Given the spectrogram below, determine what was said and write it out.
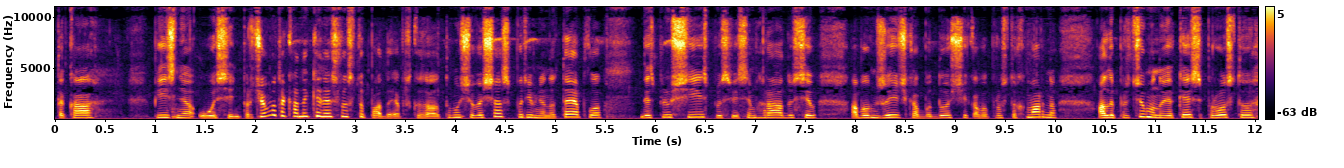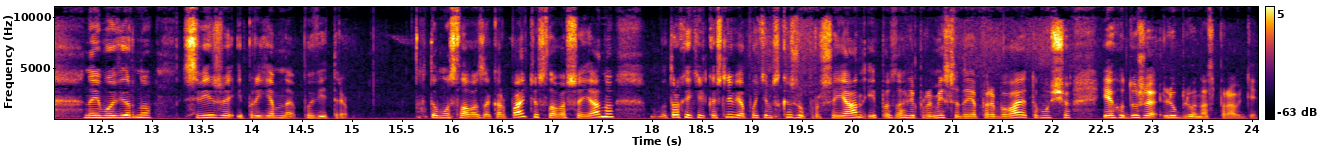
така пізня осінь. Причому така не кінець листопада, я б сказала, тому що весь час порівняно тепло, десь плюс 6, плюс 8 градусів, або мжичка, або дощик, або просто хмарно. Але при цьому ну якесь просто неймовірно свіже і приємне повітря. Тому слава Закарпаттю, слава Шаяну. Трохи кілька слів я потім скажу про Шаян і взагалі про місце, де я перебуваю, тому що я його дуже люблю насправді.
